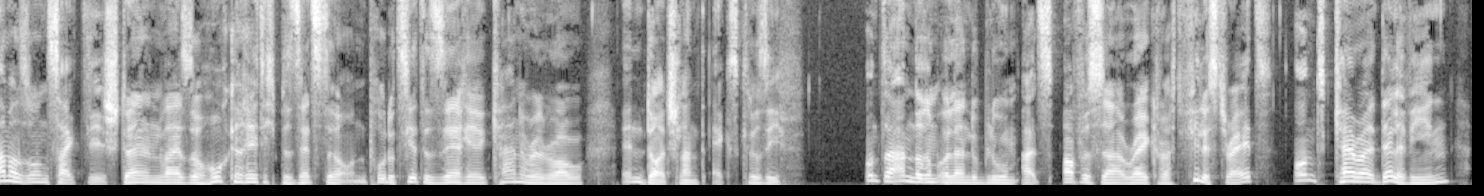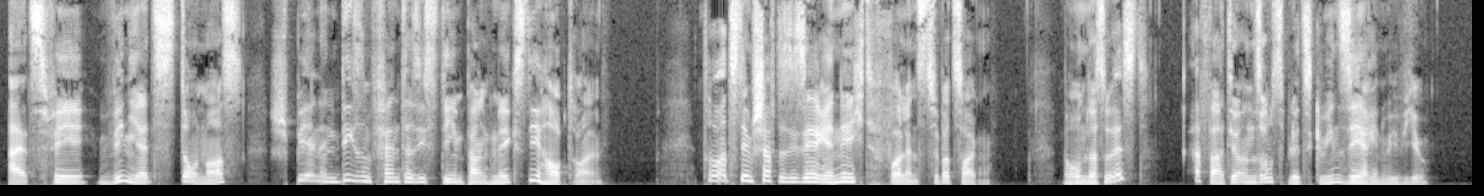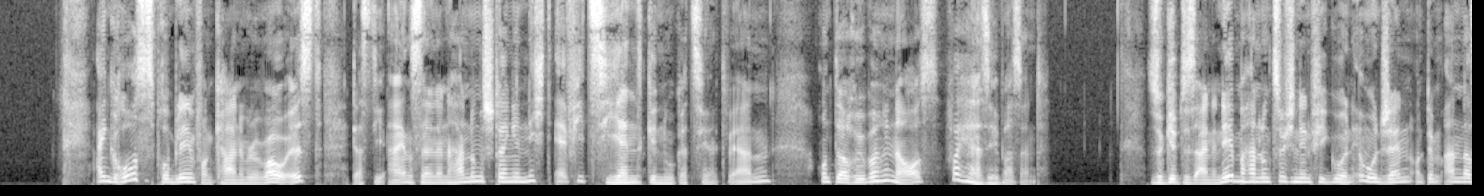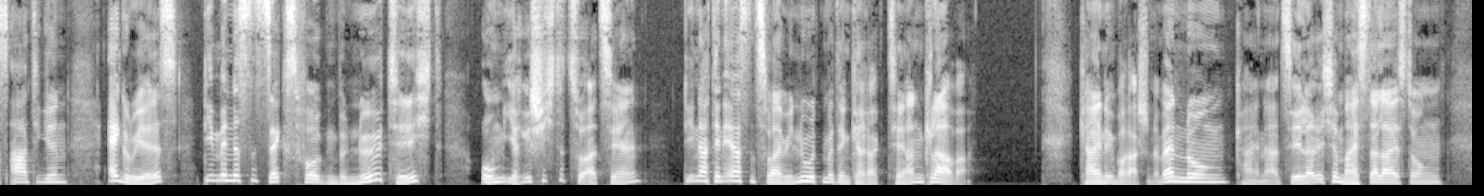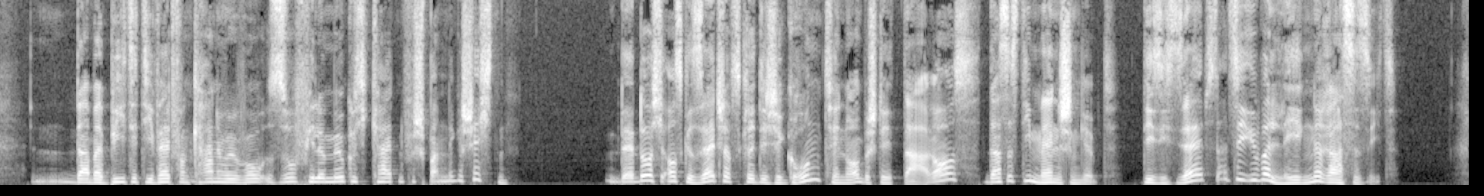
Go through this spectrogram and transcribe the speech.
Amazon zeigt die stellenweise hochkarätig besetzte und produzierte Serie Carnival Row in Deutschland exklusiv. Unter anderem Orlando Bloom als Officer Raycroft Philostrate und Cara Delevingne als Fee Vignette Stonemoss spielen in diesem Fantasy-Steampunk-Mix die Hauptrollen. Trotzdem schaffte die Serie nicht, vollends zu überzeugen. Warum das so ist, erfahrt ihr in unserem Splitscreen-Serien-Review. Ein großes Problem von Carnival Row ist, dass die einzelnen Handlungsstränge nicht effizient genug erzählt werden und darüber hinaus vorhersehbar sind. So gibt es eine Nebenhandlung zwischen den Figuren Imogen und dem andersartigen Agrius, die mindestens sechs Folgen benötigt, um ihre Geschichte zu erzählen, die nach den ersten zwei Minuten mit den Charakteren klar war. Keine überraschende Wendung, keine erzählerische Meisterleistung, Dabei bietet die Welt von Carnival Row so viele Möglichkeiten für spannende Geschichten. Der durchaus gesellschaftskritische Grundtenor besteht daraus, dass es die Menschen gibt, die sich selbst als die überlegene Rasse sieht.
